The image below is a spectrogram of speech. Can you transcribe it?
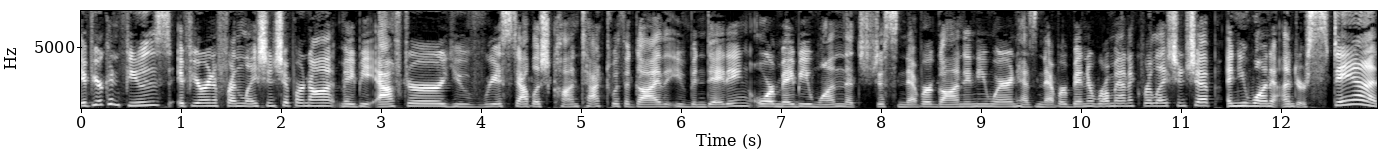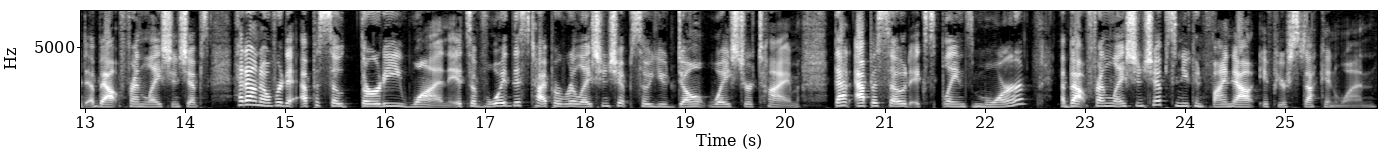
if you're confused if you're in a friend relationship or not, maybe after you've reestablished contact with a guy that you've been dating, or maybe one that's just never gone anywhere and has never been a romantic relationship, and you want to understand about friend relationships, head on over to episode 31. It's avoid this type of relationship so you don't waste your time. That episode explains more about friend relationships, and you can find out if you're stuck in one.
